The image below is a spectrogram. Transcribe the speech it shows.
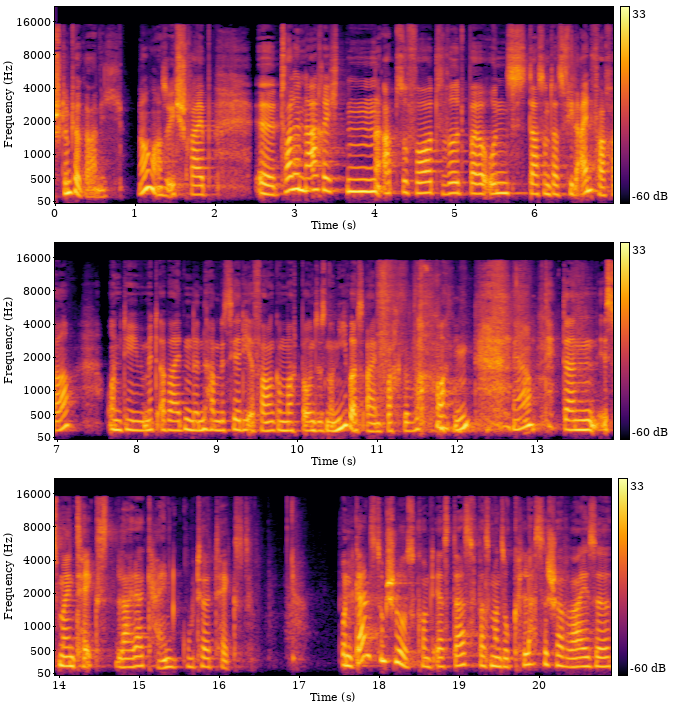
stimmt ja gar nicht. Ne? Also ich schreibe äh, tolle Nachrichten, ab sofort wird bei uns das und das viel einfacher. Und die Mitarbeitenden haben bisher die Erfahrung gemacht, bei uns ist noch nie was einfach geworden. ja, dann ist mein Text leider kein guter Text. Und ganz zum Schluss kommt erst das, was man so klassischerweise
